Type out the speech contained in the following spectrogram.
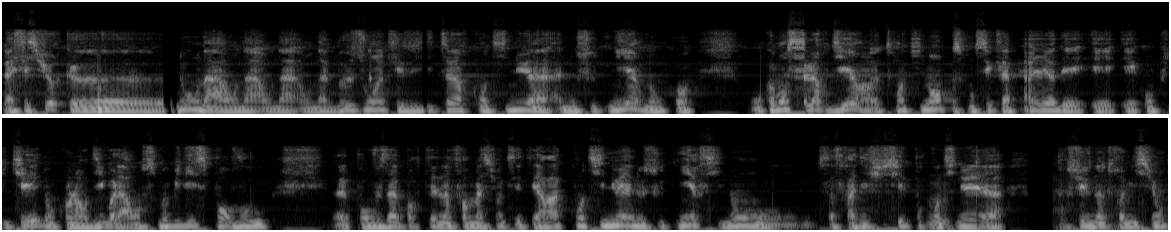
bah, c'est sûr que nous, on a, on, a, on, a, on a besoin que les éditeurs continuent à, nous soutenir. Donc, on, commence à leur dire euh, tranquillement, parce qu'on sait que la période est, est, compliquée. Donc, on leur dit, voilà, on se mobilise pour vous, euh, pour vous apporter de l'information, etc. Continuez à nous soutenir, sinon, ça sera difficile pour mm. continuer à, poursuivre notre mission.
